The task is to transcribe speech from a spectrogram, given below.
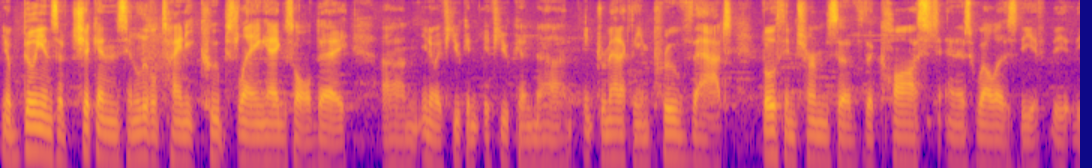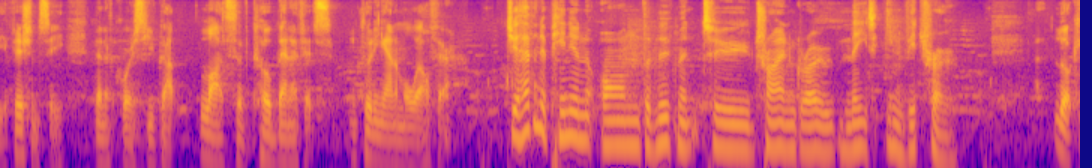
you know billions of chickens in little tiny coops laying eggs all day. Um, you know, if you can if you can uh, dramatically improve that, both in terms of the cost and as well as the, the, the efficiency, then of course you've got lots of co-benefits, including animal welfare. Do you have an opinion on the movement to try and grow meat in vitro? Look,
